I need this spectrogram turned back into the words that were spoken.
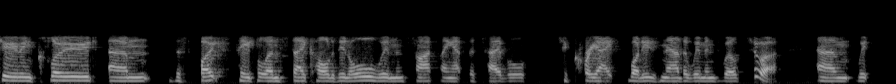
to include um, the spokespeople and stakeholders in all women's cycling at the table to create what is now the Women's World Tour, um, which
